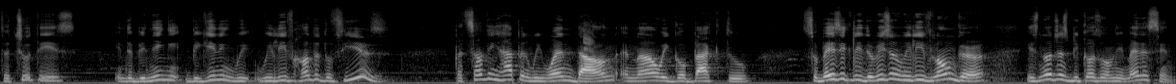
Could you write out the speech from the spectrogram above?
The truth is, in the beginning, beginning we, we live hundreds of years. But something happened, we went down, and now we go back to. So basically, the reason we live longer is not just because only medicine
